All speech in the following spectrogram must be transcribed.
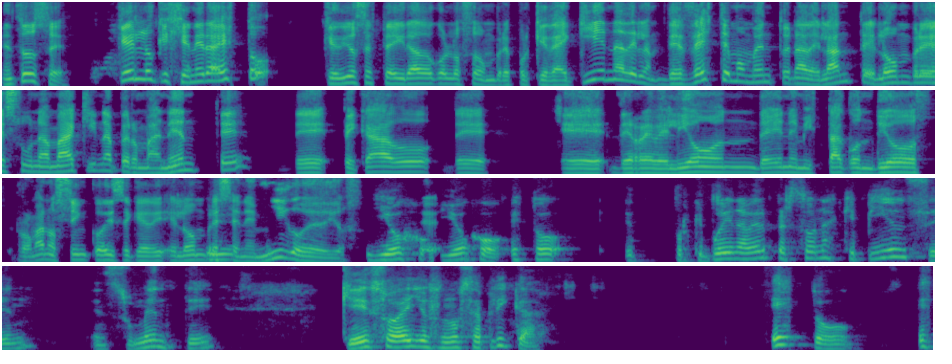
Entonces, ¿qué es lo que genera esto? Que Dios esté airado con los hombres, porque de aquí en adelante, desde este momento en adelante, el hombre es una máquina permanente de pecado, de, eh, de rebelión, de enemistad con Dios. Romanos 5 dice que el hombre es enemigo de Dios. Y ojo, Eh. y ojo, esto, eh, porque pueden haber personas que piensen en su mente que eso a ellos no se aplica. Esto, es-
